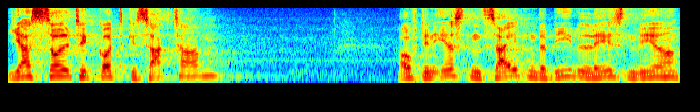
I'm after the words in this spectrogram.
Ja sollte Gott gesagt haben. Auf den ersten Seiten der Bibel lesen wir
